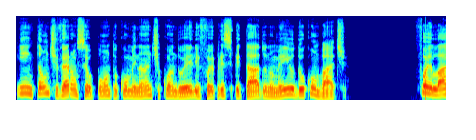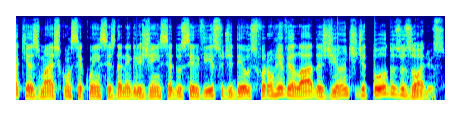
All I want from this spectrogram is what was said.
e então tiveram seu ponto culminante quando ele foi precipitado no meio do combate. Foi lá que as más consequências da negligência do serviço de Deus foram reveladas diante de todos os olhos.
